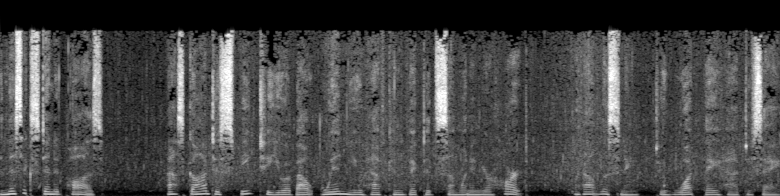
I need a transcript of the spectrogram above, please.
In this extended pause, ask God to speak to you about when you have convicted someone in your heart without listening to what they had to say.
